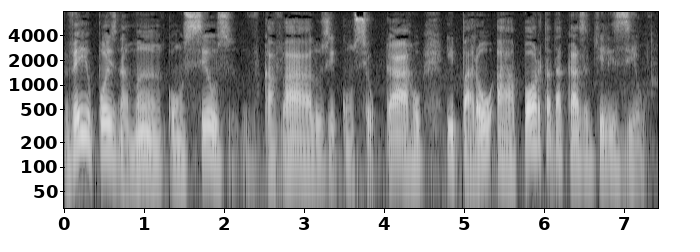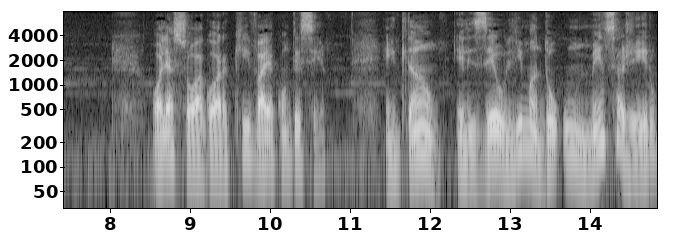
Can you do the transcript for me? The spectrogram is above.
Veio, pois, Namã com seus cavalos e com seu carro e parou à porta da casa de Eliseu. Olha só agora que vai acontecer. Então Eliseu lhe mandou um mensageiro,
